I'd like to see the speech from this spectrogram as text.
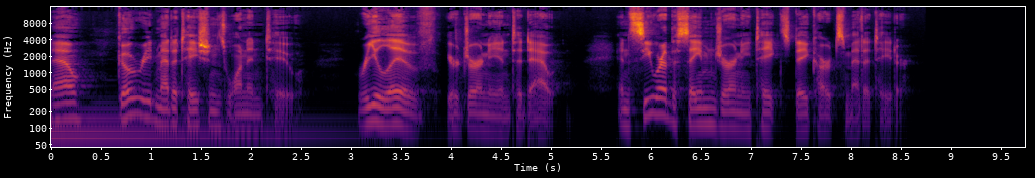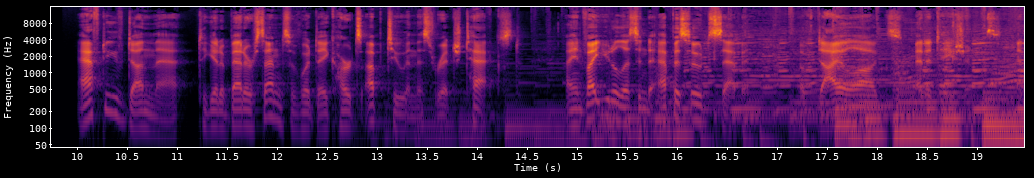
Now, go read Meditations 1 and 2. Relive your journey into doubt and see where the same journey takes Descartes' meditator. After you've done that, to get a better sense of what Descartes' up to in this rich text, I invite you to listen to episode 7 of Dialogues, Meditations, and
